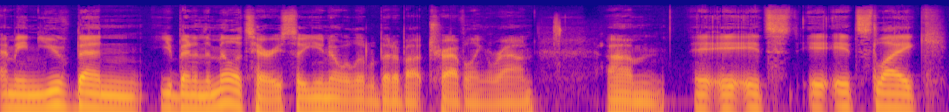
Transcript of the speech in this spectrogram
I mean, you've been you've been in the military, so you know a little bit about traveling around. Um, it, it's it, it's like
